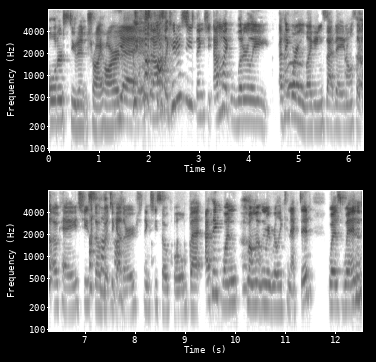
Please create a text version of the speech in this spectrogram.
older student try hard. Yes. And I was like, who does she think she I'm like literally I think wearing leggings that day and I was like, okay, she's so put together. She thinks she's so cool. But I think one moment when we really connected was when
